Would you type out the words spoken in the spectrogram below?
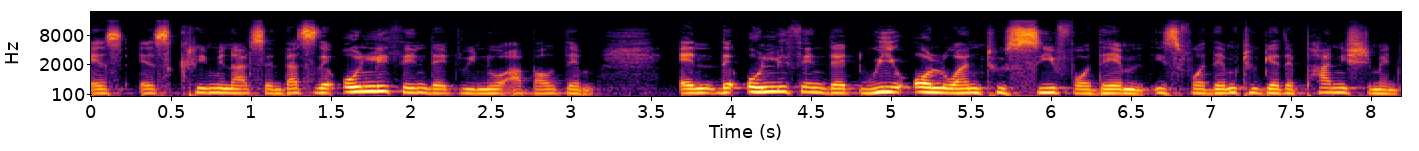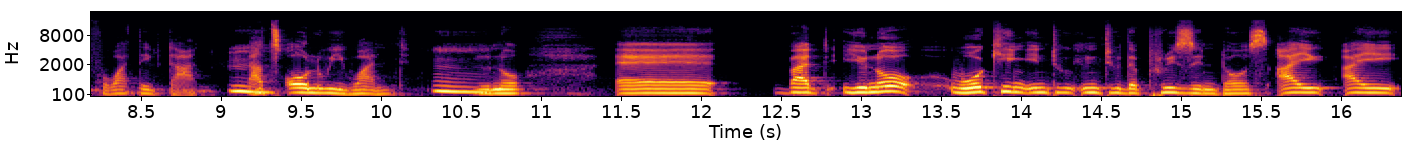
as as criminals, and that's the only thing that we know about them. And the only thing that we all want to see for them is for them to get a punishment for what they've done. That's all we want, you know. Uh, but you know, walking into into the prison doors, I I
